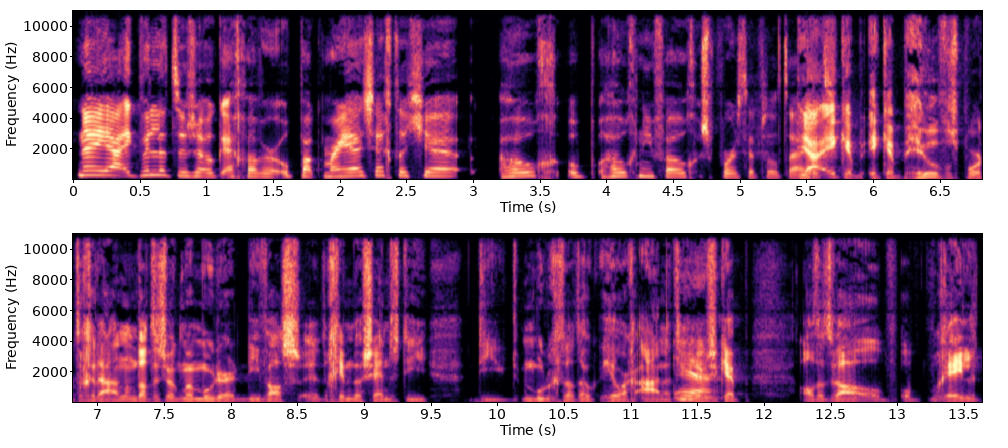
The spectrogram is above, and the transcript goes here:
Nee, ja, ik wil het dus ook echt wel weer oppakken. Maar jij zegt dat je hoog, op hoog niveau gesport hebt altijd. Ja, ik heb, ik heb heel veel sporten gedaan. Omdat is ook mijn moeder, die was eh, de gymdocent, dus die, die moedigde dat ook heel erg aan natuurlijk. Ja. Dus ik heb altijd wel op, op redelijk,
